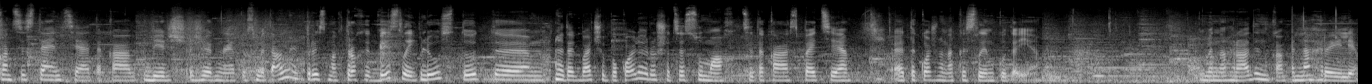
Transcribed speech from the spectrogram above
Консистенція така більш жирна, як у сметани. Присмак трохи кислий. Плюс тут е, я так бачу по кольору, що це сумах. Це така спеція, е, також вона кислинку дає. Виноградинка на грилі.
